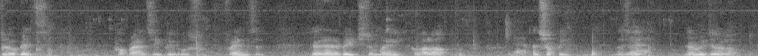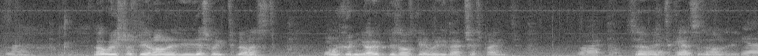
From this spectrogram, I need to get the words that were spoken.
do a bit, pop round and see people's friends and go down the beach don't we quite a lot. yeah, And shopping. That's it. yeah, Don't really do a lot. no, Oh, we were supposed to be on holiday this week to be honest. And yeah, we couldn't go because I was getting really bad chest pains. Right, So Right, cancel the holiday. yeah.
